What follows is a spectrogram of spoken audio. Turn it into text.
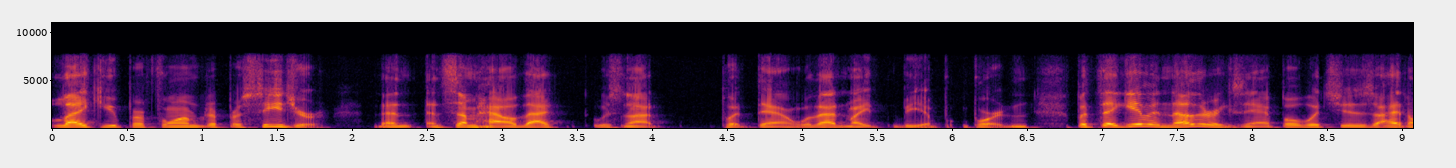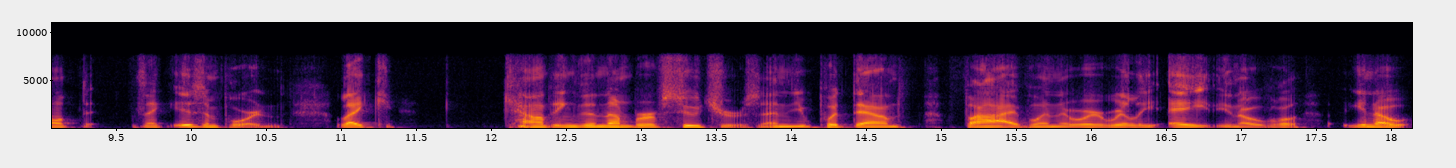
like you performed a procedure, then and somehow that was not put down. Well, that might be important. But they give another example, which is I don't think is important, like counting the number of sutures, and you put down five when there were really eight. You know, well, you know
